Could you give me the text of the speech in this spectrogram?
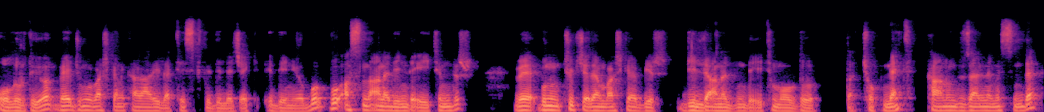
olur diyor ve Cumhurbaşkanı kararıyla tespit edilecek deniyor bu. Bu aslında ana dilinde eğitimdir ve bunun Türkçeden başka bir dilde ana dilinde eğitim olduğu da çok net kanun düzenlemesinde.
